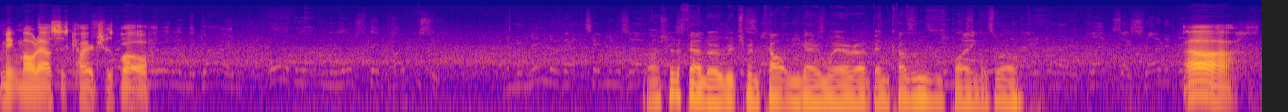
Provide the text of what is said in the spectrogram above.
Mick Malthouse as coach as well. I should have found a Richmond Carlton game where uh, Ben Cousins was playing as well. Ah.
